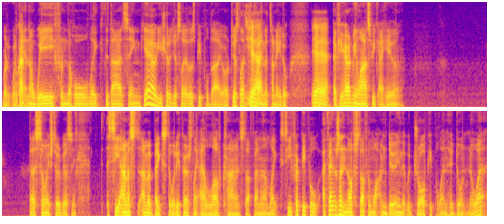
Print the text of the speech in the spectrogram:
We're, we're Okay. getting away from the whole like the dad saying, "Yeah, you should have just let those people die, or just let me Yeah. die in a tornado." Yeah, yeah. If you heard me last week, I hate it. That's so much story building. See, I'm a I'm a big story person. Like I love cramming stuff in, and I'm like, see, for people, I think there's enough stuff in what I'm doing that would draw people in who don't know it.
